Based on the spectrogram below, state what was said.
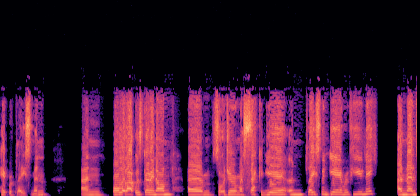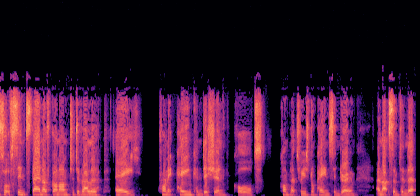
hip replacement. And all of that was going on um, sort of during my second year and placement year of uni. And then, sort of, since then, I've gone on to develop a chronic pain condition called complex regional pain syndrome. And that's something that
